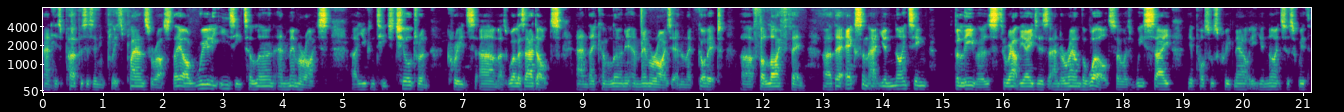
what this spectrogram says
and His purposes and His plans for us. They are really easy to learn and memorize. Uh, you can teach children creeds um, as well as adults, and they can learn it and memorize it, and then they've got it uh, for life. Then uh, they're excellent at uniting believers throughout the ages and around the world. So, as we say the Apostles' Creed now, it unites us with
